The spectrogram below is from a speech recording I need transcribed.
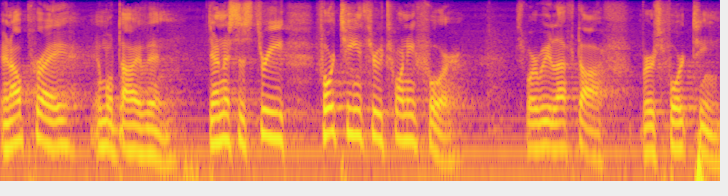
and I'll pray and we'll dive in. Genesis 3 14 through 24. That's where we left off, verse 14.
